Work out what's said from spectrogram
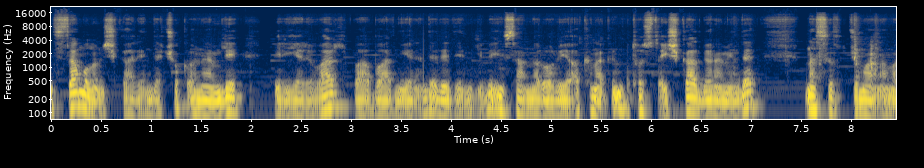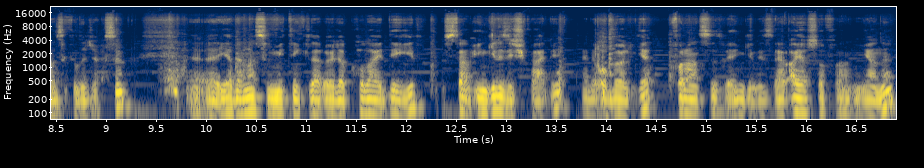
İstanbul'un işgalinde çok önemli bir yeri var. Baba'nın yerinde dediğim gibi insanlar oraya akın akın Tosta işgal döneminde nasıl cuma namazı kılacaksın ee, ya da nasıl mitingler öyle kolay değil. İstanbul İngiliz işgali yani o bölge Fransız ve İngilizler Ayasofya'nın yanı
